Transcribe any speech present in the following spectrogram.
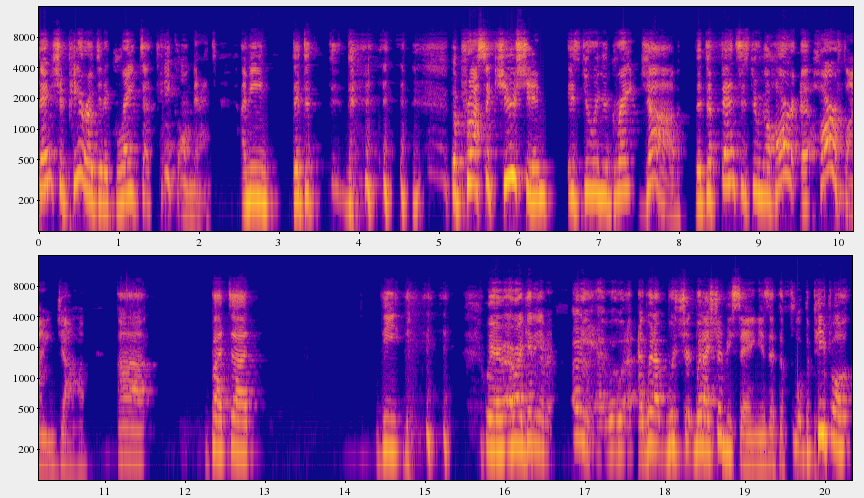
Ben Shapiro did a great uh, take on that. I mean, the, the, the, prosecution is doing a great job. The defense is doing a, hor- a horrifying job. Uh, but uh, the where am I getting? Anyway, uh, what I, what I should be saying is that the the people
